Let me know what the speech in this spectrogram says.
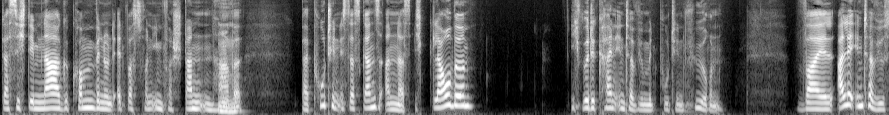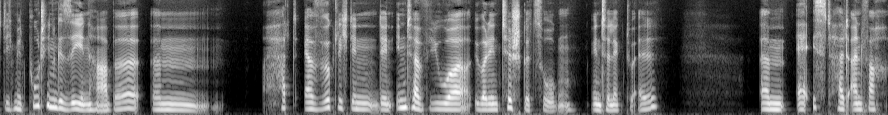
dass ich dem nahe gekommen bin und etwas von ihm verstanden habe. Mhm. Bei Putin ist das ganz anders. Ich glaube, ich würde kein Interview mit Putin führen weil alle Interviews, die ich mit Putin gesehen habe, ähm, hat er wirklich den, den Interviewer über den Tisch gezogen, intellektuell. Ähm, er ist halt einfach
